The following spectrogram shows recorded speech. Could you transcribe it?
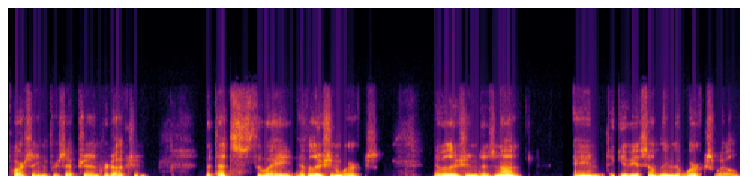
parsing, perception, and production. But that's the way evolution works. Evolution does not aim to give you something that works well.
